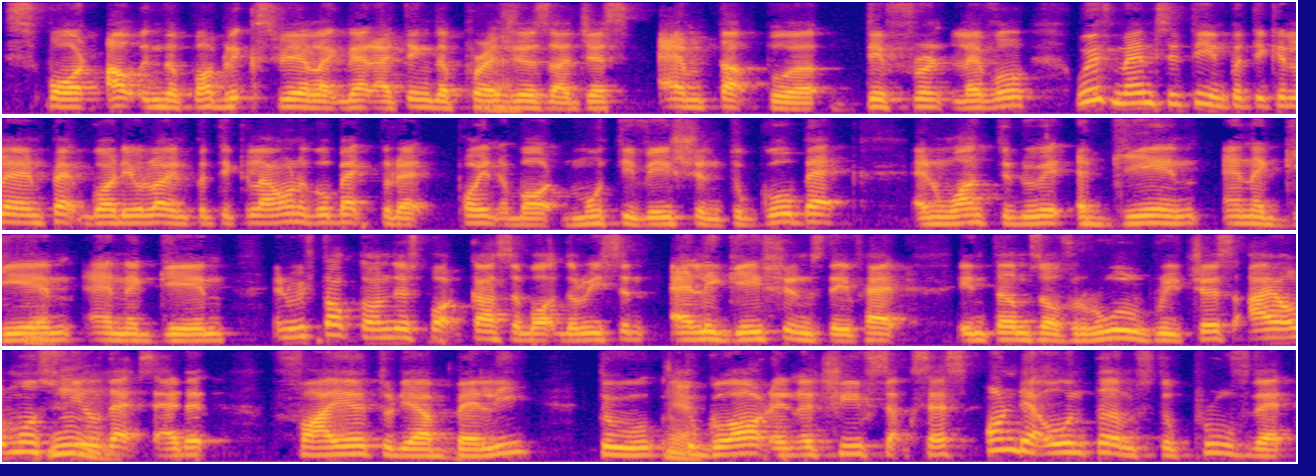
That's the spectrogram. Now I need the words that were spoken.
sport out in the public sphere like that, I think the pressures yeah. are just amped up to a different level. With Man City in particular and Pep Guardiola in particular, I want to go back to that point about motivation to go back and want to do it again and again yeah. and again. And we've talked on this podcast about the recent allegations they've had in terms of rule breaches. I almost mm. feel that's added fire to their belly to yeah. to go out and achieve success on their own terms to prove that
